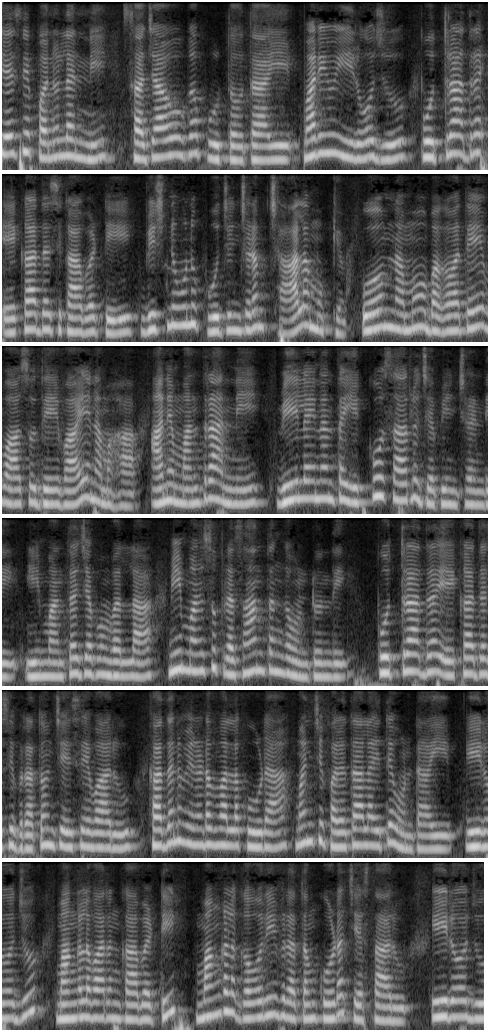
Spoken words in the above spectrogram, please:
చేసే పనులన్నీ సజావుగా పూర్తవుతాయి. మరియు ఈ రోజు పుత్రాద్ర ఏకాదశి కాబట్టి విష్ణువును పూజించడం చాలా ముఖ్యం. ఓం నమో భగవతే వాసుదేవాయ నమః అనే మంత్రాన్ని వీలైనంత ఎక్కువ సార్లు జపించండి. ఈ మంత్ర జపం వల్ల మీ మనసు ప్రశాంతంగా ఉంటుంది. పుత్రాద్ర ఏకాదశి వ్రతం చేసేవారు. కథను వినడం వల్ల కూడా మంచి ఫలితాలైతే ఉంటాయి. ఈ రోజు మంగళవారం కాబట్టి మంగళ గౌరీ వ్రతం కూడా చేస్తారు. ఈ రోజు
